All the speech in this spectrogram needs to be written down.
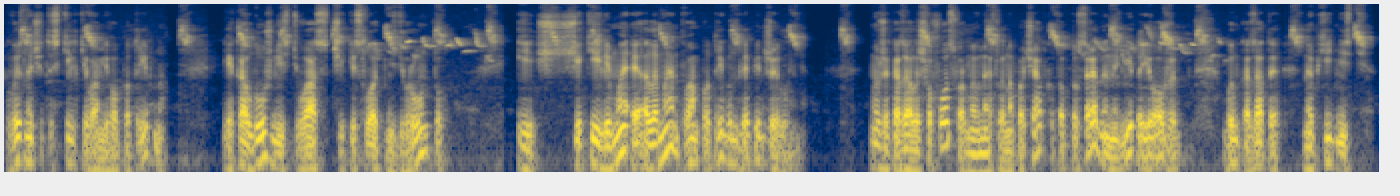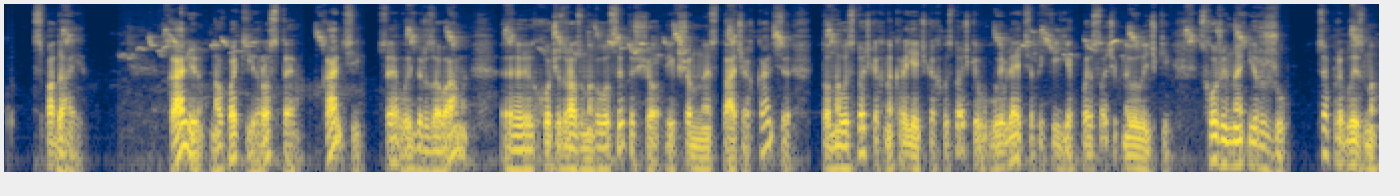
визначити, скільки вам його потрібно, яка лужність у вас чи кислотність ґрунту, і який елемент вам потрібен для підживлення. Ми вже казали, що фосфор ми внесли на початку, тобто всередині літа його вже, будемо казати, необхідність спадає. Калію, навпаки, росте. Кальцій це вибір за вами. Е, Хочу зразу наголосити, що якщо не стача кальцію, то на листочках, на краєчках листочків виявляється такий, як поясочок невеличкий, схожий на іржу. Це приблизно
